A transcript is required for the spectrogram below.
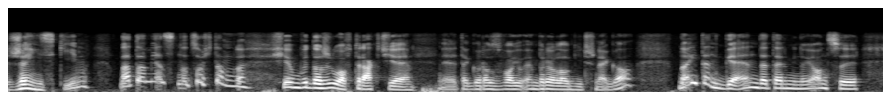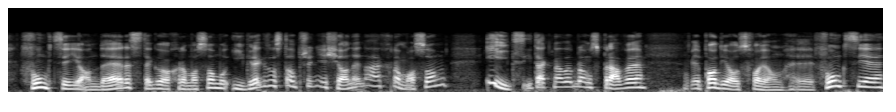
żeńskim, natomiast no coś tam się wydarzyło w trakcie tego rozwoju embryologicznego, no i ten gen determinujący funkcję jąder z tego chromosomu Y został przeniesiony na chromosom X. I tak na dobrą sprawę podjął swoją e, funkcję.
